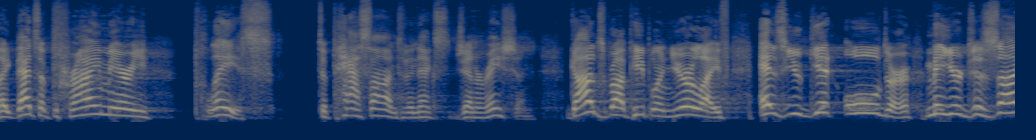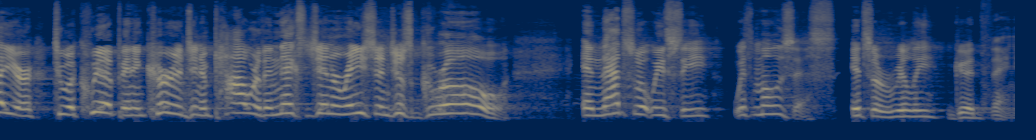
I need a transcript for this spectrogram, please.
Like, that's a primary place to pass on to the next generation. God's brought people in your life. As you get older, may your desire to equip and encourage and empower the next generation just grow. And that's what we see with Moses. It's a really good thing.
